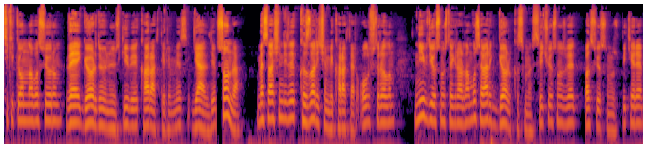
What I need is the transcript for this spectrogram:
Tik ikonuna basıyorum ve gördüğünüz gibi karakterimiz geldi. Sonra mesela şimdi de kızlar için bir karakter oluşturalım. New diyorsunuz tekrardan. Bu sefer girl kısmını seçiyorsunuz ve basıyorsunuz bir kere.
